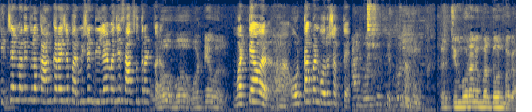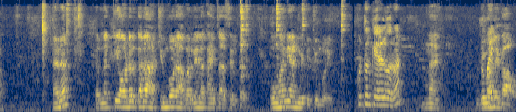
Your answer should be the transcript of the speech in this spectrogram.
किचनमध्ये तुला काम करायचे परमिशन दिलंय म्हणजे साफ सुथरट करा. व व गोट्यावर वट्यावर. हा, ओटा पण बोलू शकते. तर चिंबोरा नंबर दोन बघा. है ना? तर नक्की ऑर्डर करा. चिंबोरा भरलेला खायचा असेल तर. उमाने आणली ती चिंबोरी. कुठून? केरळ वरून नाही दिवाले गाव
